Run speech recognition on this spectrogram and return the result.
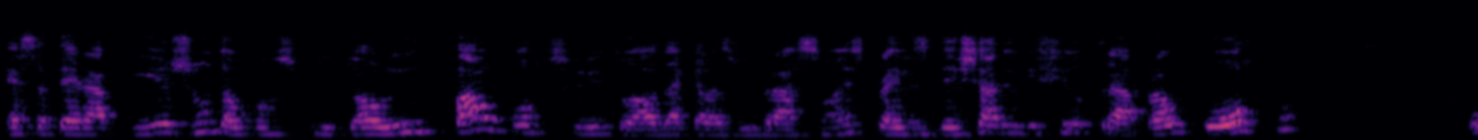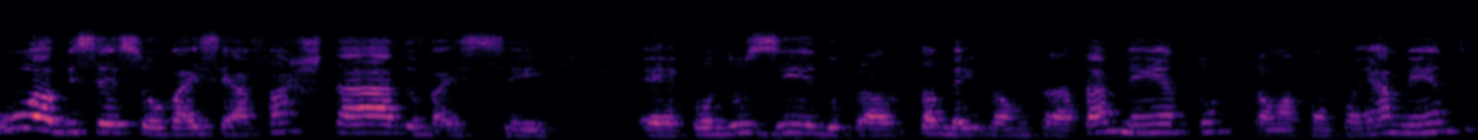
essa terapia junto ao corpo espiritual, limpar o corpo espiritual daquelas vibrações, para eles deixarem de filtrar para o corpo. O obsessor vai ser afastado, vai ser é, conduzido pra, também para um tratamento, para um acompanhamento.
